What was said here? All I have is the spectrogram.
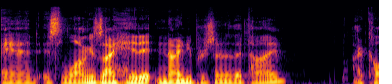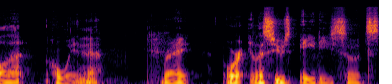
And as long as I hit it 90% of the time, I call that a win, Yeah. right? Or let's use 80. So it's,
